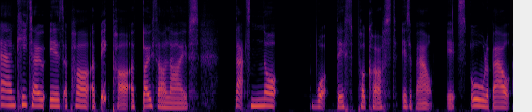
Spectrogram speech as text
and keto is a part, a big part of both our lives, that's not what this podcast is about. It's all about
